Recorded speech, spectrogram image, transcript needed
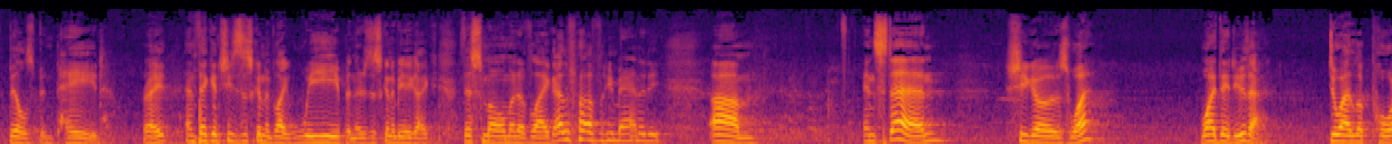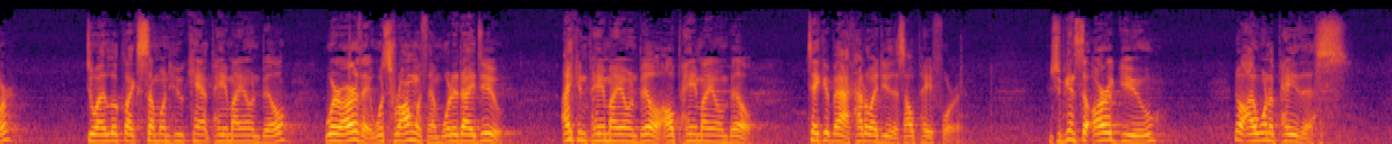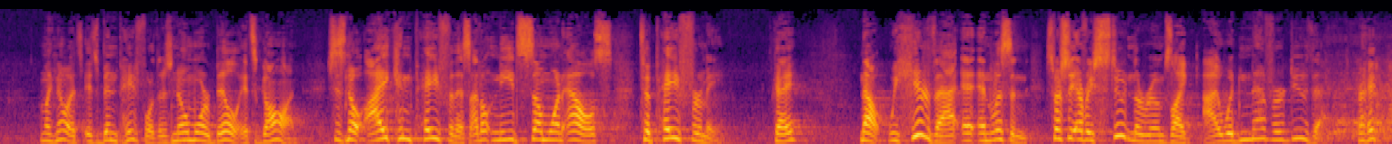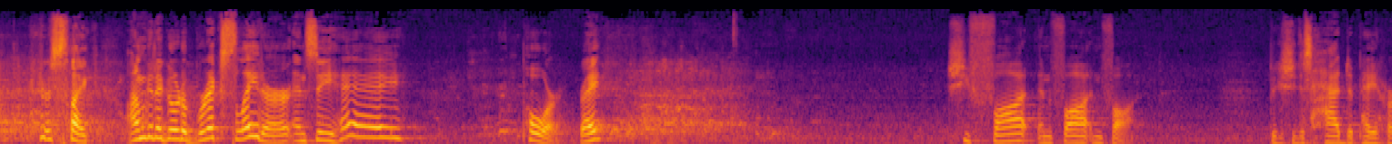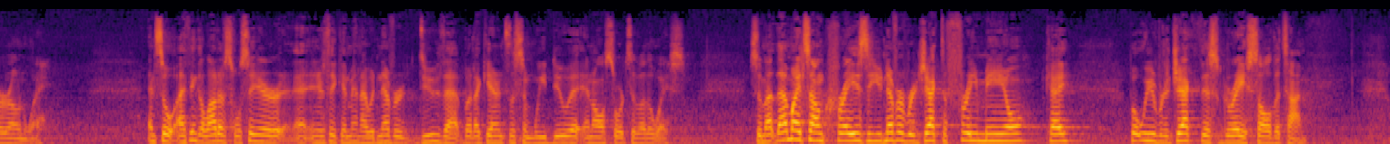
The bill's been paid right? And thinking she's just going to like weep and there's just going to be like this moment of like, I love humanity. Um, instead, she goes, What? Why'd they do that? Do I look poor? Do I look like someone who can't pay my own bill? Where are they? What's wrong with them? What did I do? I can pay my own bill. I'll pay my own bill. Take it back. How do I do this? I'll pay for it. And she begins to argue, No, I want to pay this. I'm like, No, it's, it's been paid for. There's no more bill. It's gone. She says, No, I can pay for this. I don't need someone else to pay for me. Okay? Now, we hear that, and, and listen, especially every student in the room's like, I would never do that, right? Just like, I'm going to go to Bricks later and see, hey, poor, right? she fought and fought and fought because she just had to pay her own way. And so I think a lot of us will sit here and you're thinking, man, I would never do that. But I guarantee, listen, we do it in all sorts of other ways. So that might sound crazy. You never reject a free meal, okay? But we reject this grace all the time.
